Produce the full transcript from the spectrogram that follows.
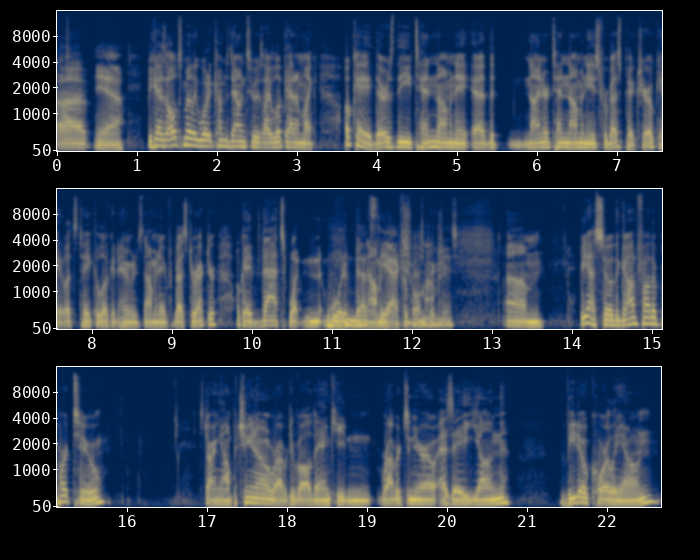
Yeah. because ultimately what it comes down to is I look at them like, okay, there's the ten nominate, uh, the nine or ten nominees for best picture. Okay, let's take a look at who's nominated for best director. Okay, that's what n- would have been nominated actual for best nominees. picture. Um, but yeah, so The Godfather Part Two, starring Al Pacino, Robert Duvall, Diane Keaton, Robert De Niro as a young Vito Corleone,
